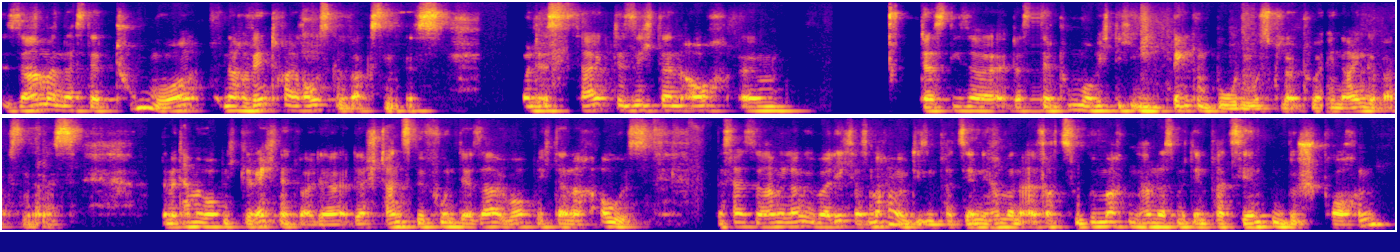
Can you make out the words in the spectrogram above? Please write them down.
sah man, dass der Tumor nach ventral rausgewachsen ist. Und es zeigte sich dann auch, ähm, dass, dieser, dass der Tumor richtig in die Beckenbodenmuskulatur hineingewachsen ist. Damit haben wir überhaupt nicht gerechnet, weil der, der Stanzbefund, der sah überhaupt nicht danach aus. Das heißt, da haben wir lange überlegt, was machen wir mit diesem Patienten. Die haben wir dann einfach zugemacht und haben das mit dem Patienten besprochen.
